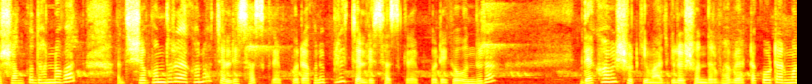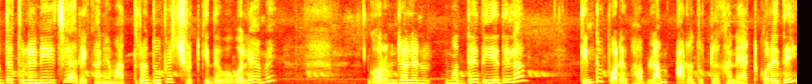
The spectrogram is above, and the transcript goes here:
অসংখ্য ধন্যবাদ। আর যেসব বন্ধুরা এখনও চ্যানেলটি সাবস্ক্রাইব করে এখনও প্লিজ চ্যানেলটি সাবস্ক্রাইব করে রেখো বন্ধুরা। দেখো আমি শুটকি মাছগুলো সুন্দরভাবে একটা কোটার মধ্যে তুলে নিয়েছি, আর এখানে মাত্র দু পিস শুটকি দেবো বলে আমি গরম জলের মধ্যে দিয়ে দিলাম। কিন্তু পরে ভাবলাম আরও দুটো এখানে অ্যাড করে দিই।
